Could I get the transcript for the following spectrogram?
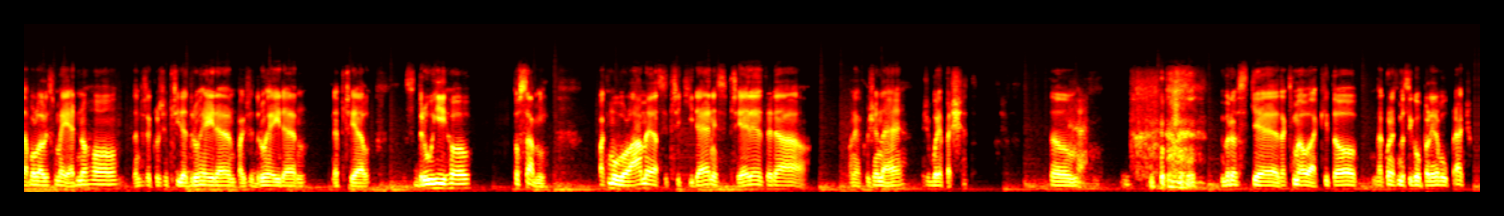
zavolali jsme jednoho, ten řekl, že přijde druhý den, pak že druhý den nepřijel. Z druhýho to samý. Pak mu voláme asi třetí den, jestli přijede teda, on jakože ne, že bude pršet. To, prostě, tak jsme ho taky to, nakonec jsme si koupili novou pračku.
